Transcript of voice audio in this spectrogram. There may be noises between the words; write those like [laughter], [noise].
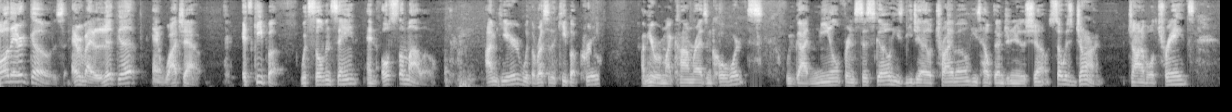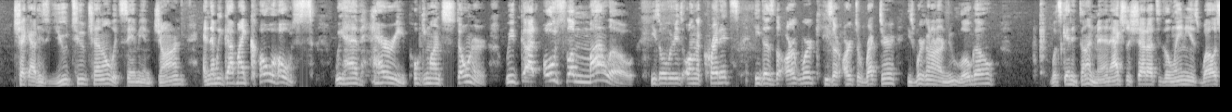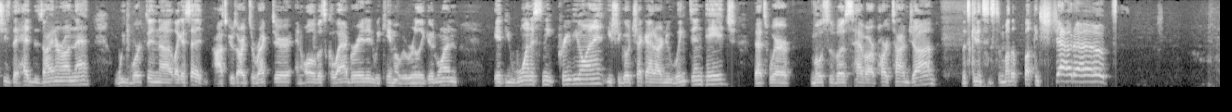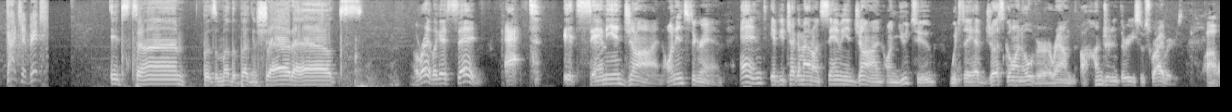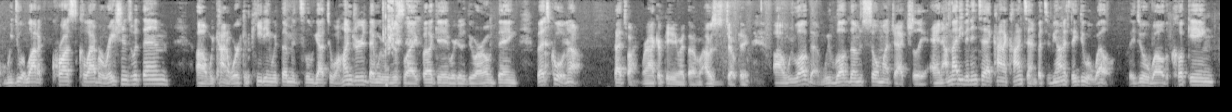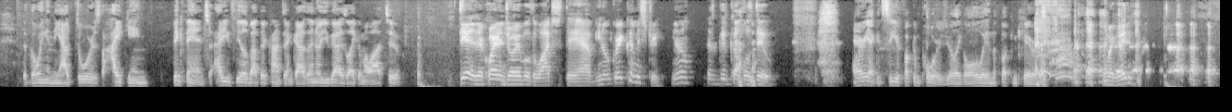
Oh, there it goes. Everybody look up and watch out. It's Keep Up with Sylvan Sane and Oslamalo. I'm here with the rest of the Keep Up crew. I'm here with my comrades and cohorts. We've got Neil Francisco. He's DJ El Tribo. He's helped engineer the show. So is John. John of all trades. Check out his YouTube channel with Sammy and John. And then we got my co-hosts. We have Harry, Pokemon Stoner. We've got Oslamalo. He's always on the credits. He does the artwork. He's our art director. He's working on our new logo. Let's get it done, man. Actually, shout out to Delaney as well. She's the head designer on that. We worked in, uh, like I said, Oscar's art director, and all of us collaborated. We came up with a really good one. If you want a sneak preview on it, you should go check out our new LinkedIn page. That's where most of us have our part time job. Let's get into some motherfucking shout outs. Gotcha, bitch. It's time for some motherfucking shout outs. All right, like I said, at it's Sammy and John on Instagram. And if you check them out on Sammy and John on YouTube, which they have just gone over around 130 subscribers. Wow. We do a lot of cross collaborations with them. Uh, we kind of were competing with them until we got to 100. Then we were just like, fuck it, we're going to do our own thing. But that's cool. No, that's fine. We're not competing with them. I was just joking. Uh, we love them. We love them so much, actually. And I'm not even into that kind of content, but to be honest, they do it well. They do it well. The cooking, the going in the outdoors, the hiking. Big fans. So how do you feel about their content, guys? I know you guys like them a lot too. Yeah, they're quite enjoyable to watch. They have, you know, great chemistry, you know, as good couples [laughs] do. Harry, I can see your fucking pores. You're like all the way in the fucking camera. [laughs] Am oh I good? [laughs]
